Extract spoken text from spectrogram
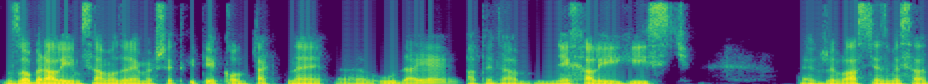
Zobrali im samozrejme všetky tie kontaktné e, údaje a teda nechali ich ísť. Takže vlastne sme sa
